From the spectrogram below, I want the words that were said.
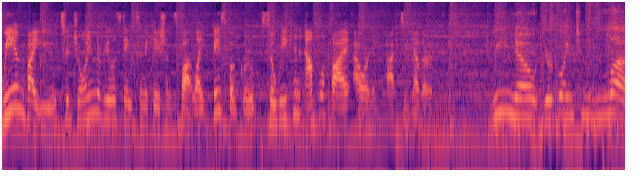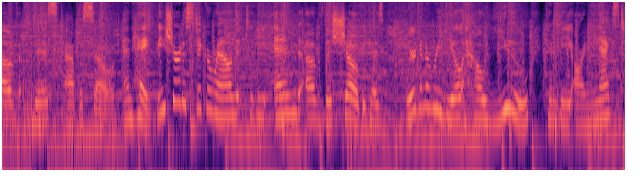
We invite you to join the Real Estate Syndication Spotlight Facebook group so we can amplify our impact together. We know you're going to love this episode. And hey, be sure to stick around to the end of the show because we're going to reveal how you can be our next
